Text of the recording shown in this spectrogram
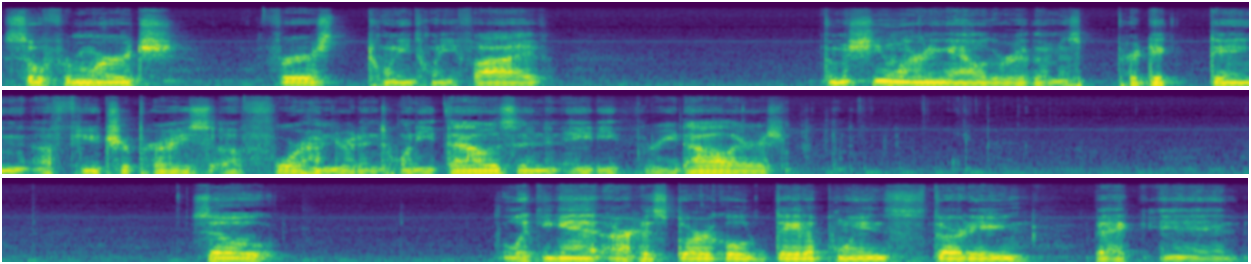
So for March 1st, 2025, the machine learning algorithm is predicting a future price of $420,083. So, looking at our historical data points starting back in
